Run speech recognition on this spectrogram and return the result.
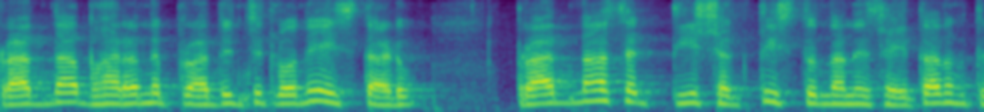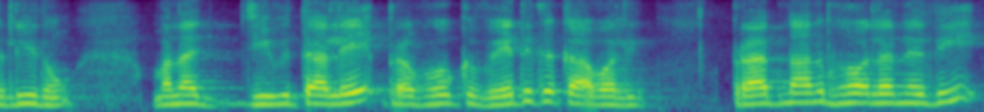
ప్రార్థనా భారాన్ని ప్రార్థించట్లోనే ఇస్తాడు. ప్రార్థనాశక్తి శక్తి ఇస్తుందని సైతానికి తెలియను మన జీవితాలే ప్రభువుకు వేదిక కావాలి. ప్రార్థనానుభవాలు అనేది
